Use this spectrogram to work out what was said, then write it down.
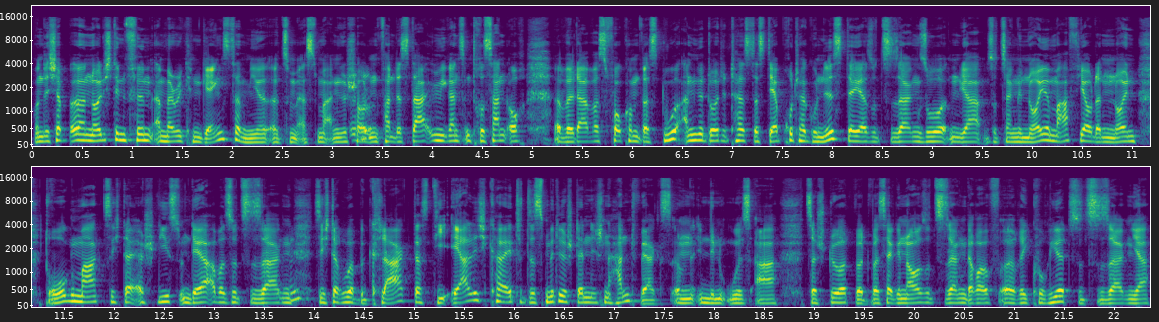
Und ich habe äh, neulich den Film American Gangster mir äh, zum ersten Mal angeschaut mhm. und fand es da irgendwie ganz interessant auch, äh, weil da was vorkommt, was du angedeutet hast, dass der Protagonist, der ja sozusagen so ja sozusagen eine neue Mafia oder einen neuen Drogenmarkt sich da erschließt und der aber sozusagen mhm. sich darüber beklagt, dass die Ehrlichkeit des mittelständischen Handwerks ähm, in den USA zerstört wird, was ja genau sozusagen darauf äh, rekurriert, sozusagen ja,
